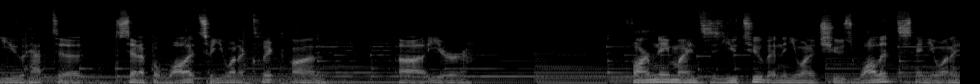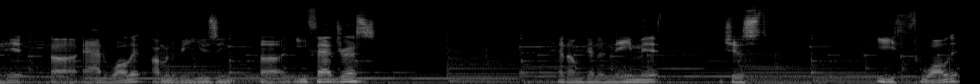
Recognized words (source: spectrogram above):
you have to set up a wallet. So you want to click on uh, your farm name. Mine's is YouTube, and then you want to choose wallets, and you want to hit uh, add wallet. I'm going to be using uh, ETH address, and I'm going to name it just ETH wallet.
